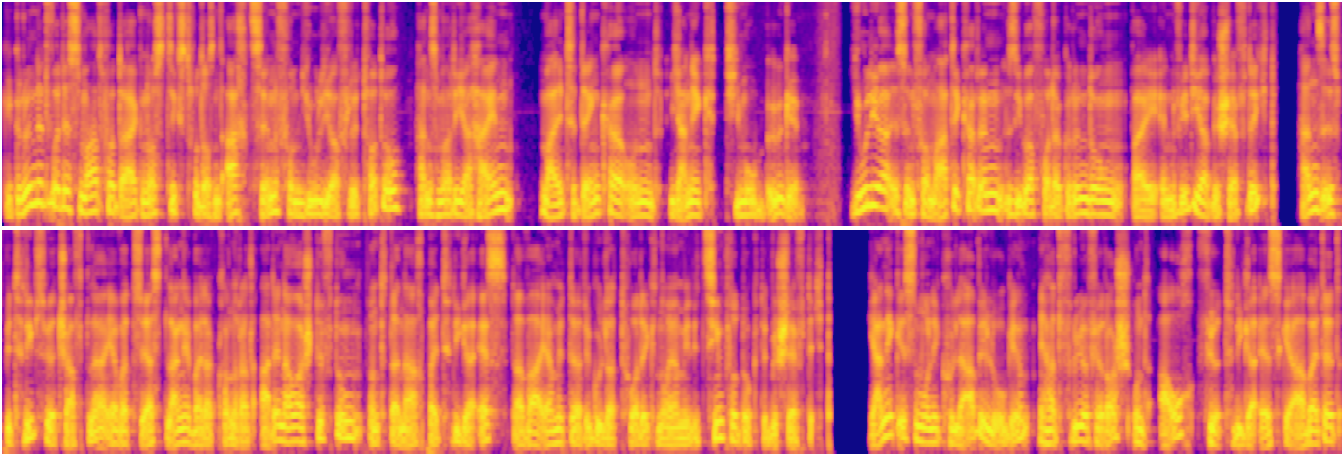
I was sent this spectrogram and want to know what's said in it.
Gegründet wurde Smart for Diagnostics 2018 von Julia Flötotto, Hans-Maria Hein, Malte Denker und Yannick Timo Böge. Julia ist Informatikerin, sie war vor der Gründung bei Nvidia beschäftigt. Hans ist Betriebswirtschaftler, er war zuerst lange bei der Konrad-Adenauer-Stiftung und danach bei Trigger S, da war er mit der Regulatorik neuer Medizinprodukte beschäftigt. Yannick ist Molekularbiologe. Er hat früher für Roche und auch für Trigger S gearbeitet,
